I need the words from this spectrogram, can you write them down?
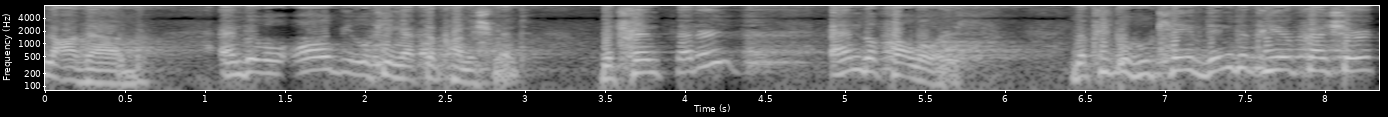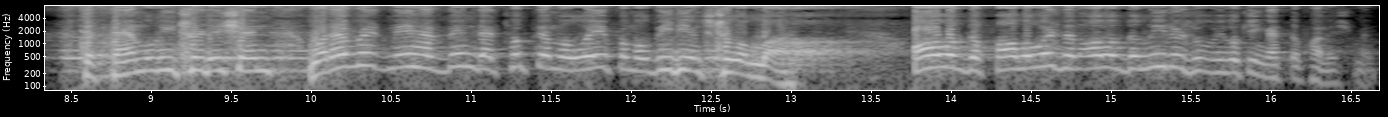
الْعَذَابِ And they will all be looking at the punishment. The trendsetters and the followers. The people who caved into peer pressure, to family tradition, whatever it may have been that took them away from obedience to Allah. All of the followers and all of the leaders will be looking at the punishment.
